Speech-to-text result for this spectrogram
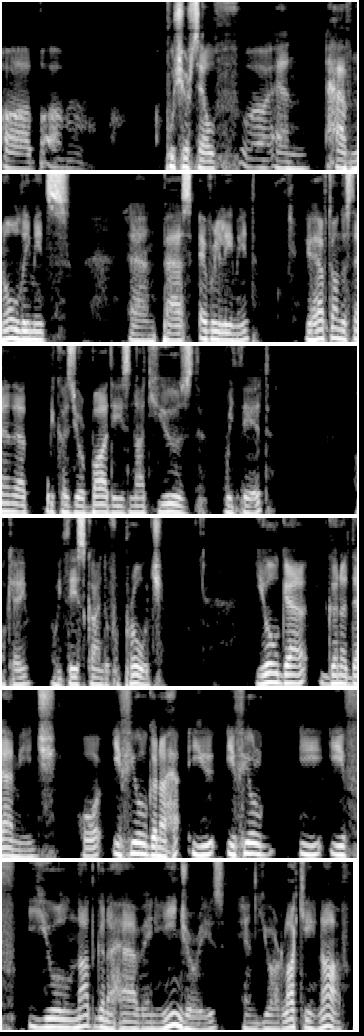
uh, um, push yourself uh, and have no limits and pass every limit you have to understand that because your body is not used with it okay with this kind of approach you're ga- gonna damage or if you're gonna ha- you if you'll if you're not gonna have any injuries and you are lucky enough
